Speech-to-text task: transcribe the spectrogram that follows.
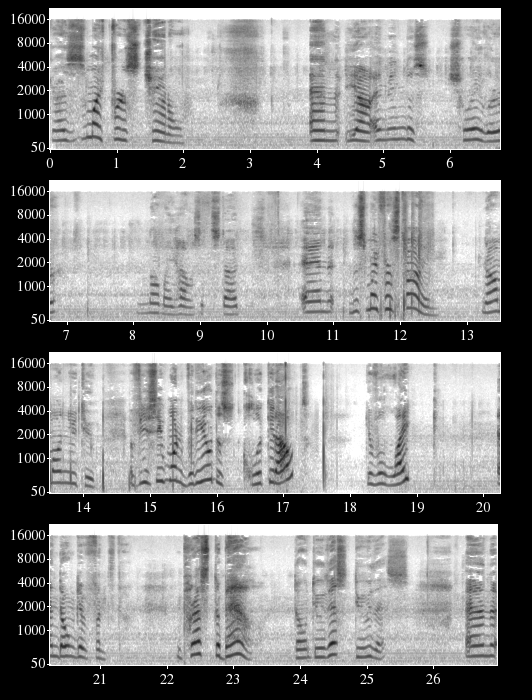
Guys, this is my first channel. And yeah, I'm in this trailer. Not my house, it's that. And this is my first time. Now I'm on YouTube. If you see one video, just click it out. Give a like. And don't give fun stuff. Press the bell. Don't do this, do this. And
